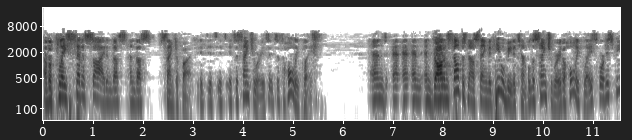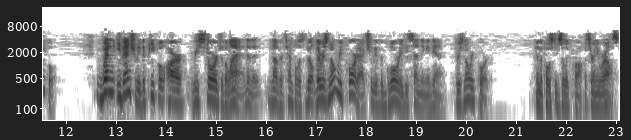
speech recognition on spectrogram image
of a place set aside and thus, and thus sanctified. It, it's, a sanctuary. It's, it's a holy place. And, and, and God himself is now saying that he will be the temple, the sanctuary, the holy place for his people when eventually the people are restored to the land and another temple is built, there is no report actually of the glory descending again. There's no report in the post-exilic prophets or anywhere else.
